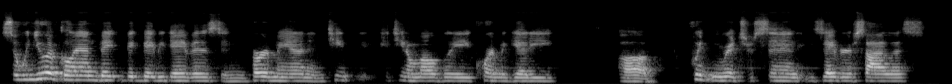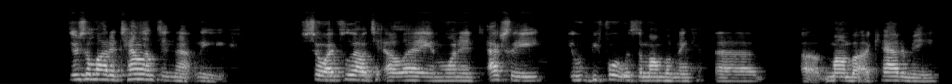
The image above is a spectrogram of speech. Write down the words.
So when you have Glen, Big, Big Baby Davis, and Birdman, and T- Cuttino Mobley, Corey Maggette, uh, Quentin Richardson, Xavier Silas, there's a lot of talent in that league. So I flew out to LA and wanted actually it, before it was the Mamba uh, uh, Mamba Academy.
